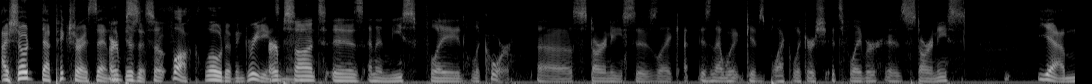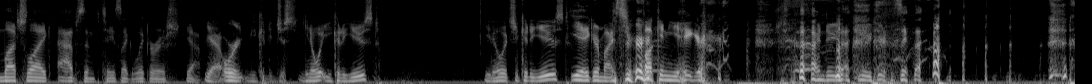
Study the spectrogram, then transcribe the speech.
i showed that picture i sent like there's a so- fuck load of ingredients in Herb there. Is an anise flayed liqueur. Uh, star anise is like, isn't that what gives black licorice its flavor? Is star anise? yeah much like absinthe tastes like licorice yeah Yeah, or you could have just, you know what you could have used? You know what you could have used? Jägermeister. Fucking Jaeger. I knew you, I knew you were going to say that.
